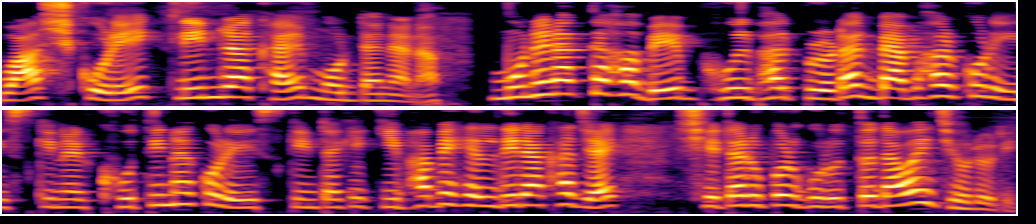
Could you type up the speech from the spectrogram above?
ওয়াশ করে ক্লিন রাখায় মোর দ্যান এনাফ মনে রাখতে হবে, ভুলভাল প্রোডাক্ট ব্যবহার করে স্কিনের ক্ষতি না করে স্কিনটাকে কীভাবে হেলদি রাখা যায়, সেটার উপর গুরুত্ব দেওয়াই জরুরি।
